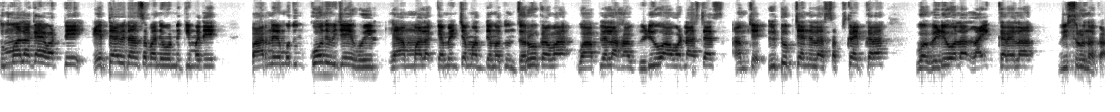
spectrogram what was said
तुम्हाला काय वाटते येत्या विधानसभा निवडणुकीमध्ये पारनेरमधून कोण विजयी होईल? हे आम्हाला कमेंटच्या माध्यमातून जरूर कळवा व आपल्याला हा व्हिडिओ आवडला असल्यास आमच्या युट्यूब चॅनलला सबस्क्राईब करा व व्हिडिओला लाईक करायला विसरू नका.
